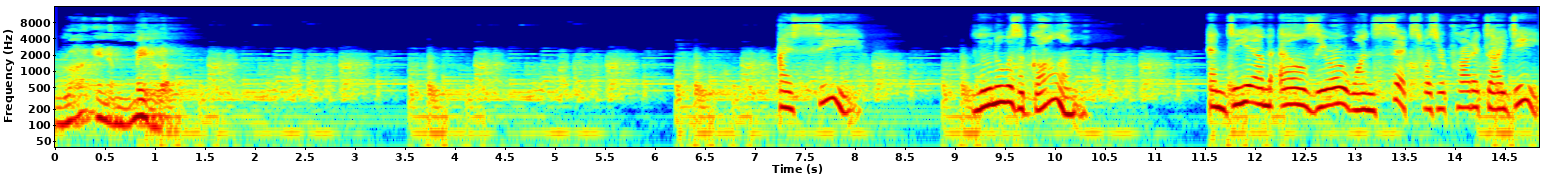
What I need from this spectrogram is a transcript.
right in the middle I see. Luna was a golem. And DML016 was her product ID.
